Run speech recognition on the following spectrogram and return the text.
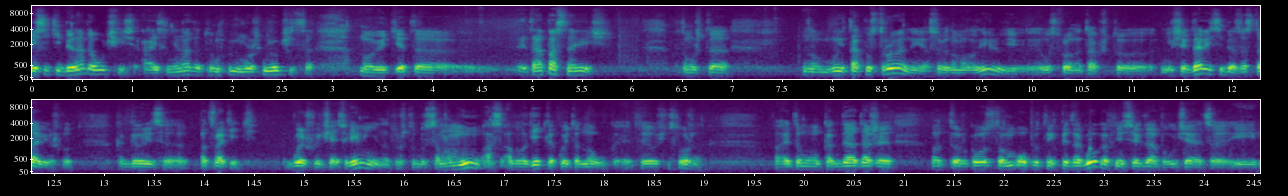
Если тебе надо, учись, а если не надо, то можешь не учиться. Но ведь это, это опасная вещь, потому что ну, мы так устроены, особенно молодые люди, устроены так, что не всегда ведь себя заставишь, вот, как говорится, потратить большую часть времени на то, чтобы самому овладеть какой-то наукой. Это очень сложно. Поэтому, когда даже под руководством опытных педагогов не всегда получается и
